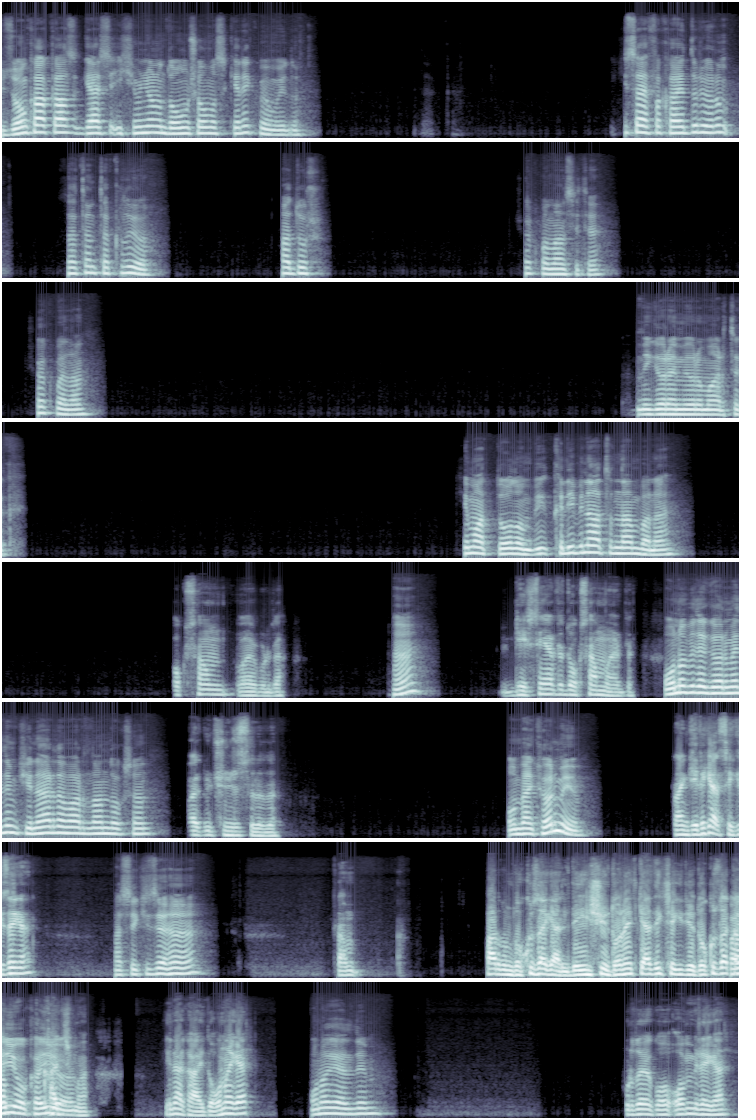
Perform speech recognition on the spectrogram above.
110k kaz- gelse 2 milyonun dolmuş olması gerekmiyor muydu? İki sayfa kaydırıyorum. Zaten takılıyor. Ha dur. Çökme lan site. Çökme lan. Mi göremiyorum artık? Kim attı oğlum? Bir klibini atın lan bana. 90 var burada. Ha? Geçtiğin yerde 90 vardı. Onu bile görmedim ki. Nerede vardı lan 90? Bak 3. sırada. Oğlum ben kör müyüm? Lan geri gel 8'e gel. Ha 8'e ha. Tam Pardon 9'a gel. Değişiyor. Donet geldikçe gidiyor. 9'a kal. Kayıyor kayıyor. Kaçma. Yine kaydı. 10'a gel. Ona geldim. Burada yok. O 11'e gel.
